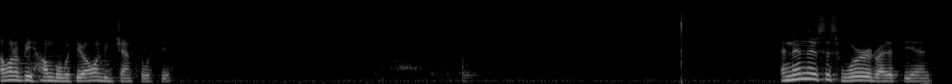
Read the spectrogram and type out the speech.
I want to be humble with you. I want to be gentle with you. And then there's this word right at the end,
